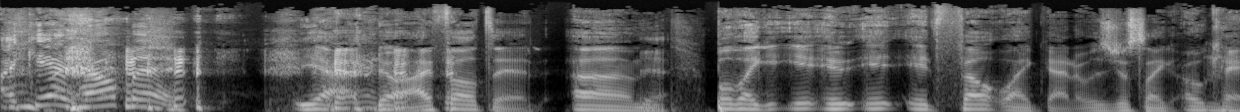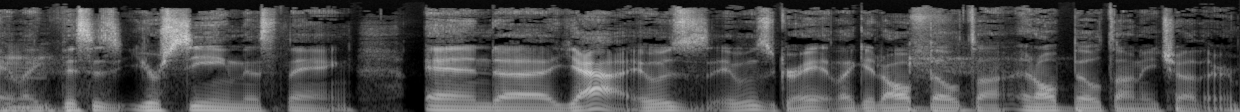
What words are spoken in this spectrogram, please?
I can't help it. Yeah, no, I felt it. Um, but like it, it, it felt like that. It was just like, okay, Mm-hmm. like this is, you're seeing this thing. And, uh, yeah, it was, it was great. Like it all built on, it all built on each other.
